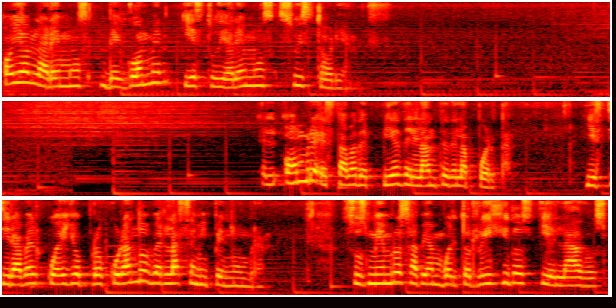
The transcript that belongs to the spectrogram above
Hoy hablaremos de Gomer y estudiaremos su historia. El hombre estaba de pie delante de la puerta y estiraba el cuello procurando ver la semipenumbra. Sus miembros habían vuelto rígidos y helados,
